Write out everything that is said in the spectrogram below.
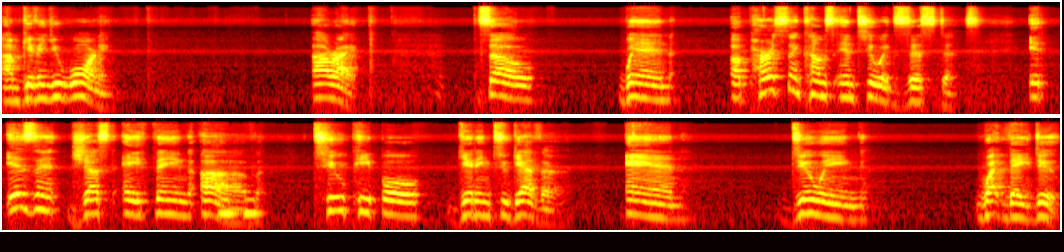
I'm giving you warning. All right. So, when a person comes into existence, it isn't just a thing of mm-hmm. two people getting together and doing what they do.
